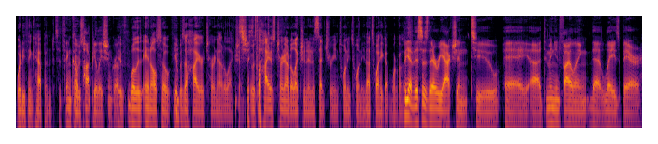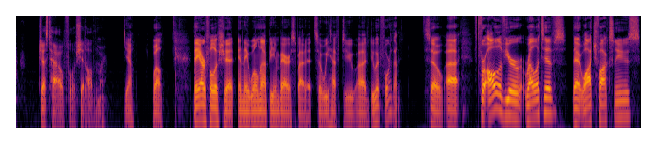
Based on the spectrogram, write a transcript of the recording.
What do you think happened? It's a thing called was, population growth. It, well, and also it was a higher turnout election. it was like, the highest turnout election in a century in 2020. That's why he got more votes. But yeah, this is their reaction to a uh, Dominion filing that lays bare just how full of shit all of them are. Yeah. Well, they are full of shit and they will not be embarrassed about it. So we have to uh, do it for them. So uh, for all of your relatives that watch Fox News,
